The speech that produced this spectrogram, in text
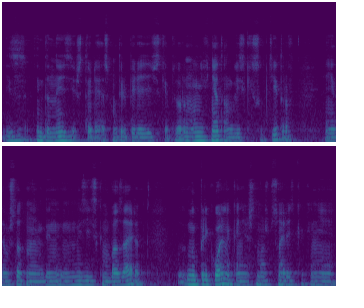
из Индонезии, что ли, я смотрю периодически обзоры, но у них нет английских субтитров, они там что-то на индонезийском базарят. Ну, прикольно, конечно, можно посмотреть, как они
